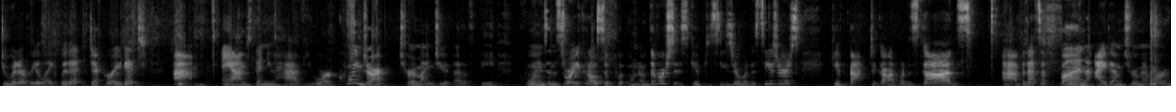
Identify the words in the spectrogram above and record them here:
Do whatever you like with it, decorate it. Um, and then you have your coin jar to remind you of the coins in the store. You could also put one of the verses. Give to Caesar what is Caesar's, give back to God what is God's. Uh, but that's a fun item to remember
